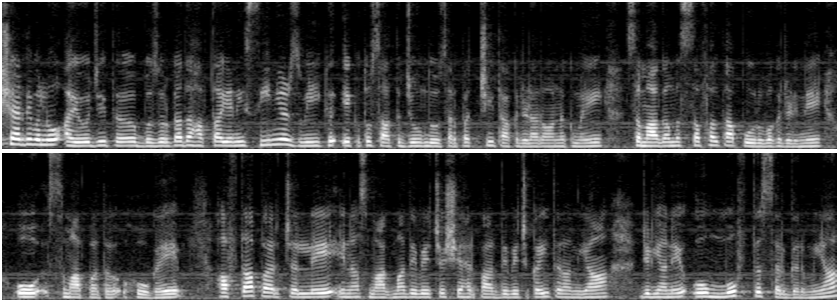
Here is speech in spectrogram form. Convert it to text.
ਸ਼ਹਿਰ ਦੇ ਵੱਲੋਂ ਆਯੋਜਿਤ ਬਜ਼ੁਰਗਾਂ ਦਾ ਹਫਤਾ ਯਾਨੀ ਸੀਨੀਅਰਜ਼ ਵੀਕ 1 ਤੋਂ 7 ਜੂਨ 2025 ਤੱਕ ਜਿਹੜਾ ਰੌਣਕਮਈ ਸਮਾਗਮ ਸਫਲਤਾਪੂਰਵਕ ਜਿਹੜੇ ਨੇ ਉਹ ਸਮਾਪਤ ਹੋ ਗਏ। ਹਫਤਾ ਪਰ ਚੱਲੇ ਇਹਨਾਂ ਸਮਾਗਮਾਂ ਦੇ ਵਿੱਚ ਸ਼ਹਿਰ ਭਰ ਦੇ ਵਿੱਚ ਕਈ ਤਰ੍ਹਾਂ ਦੀਆਂ ਜਿਹੜੀਆਂ ਨੇ ਉਹ ਮੁਫਤ ਸਰਗਰਮੀਆਂ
